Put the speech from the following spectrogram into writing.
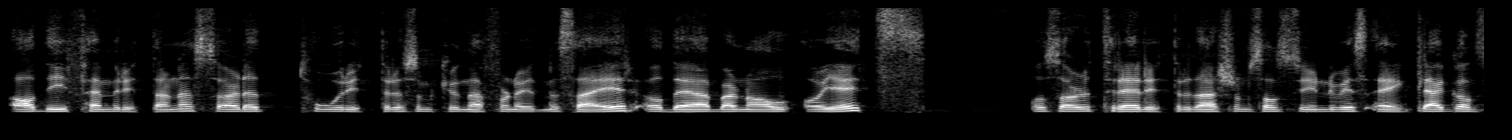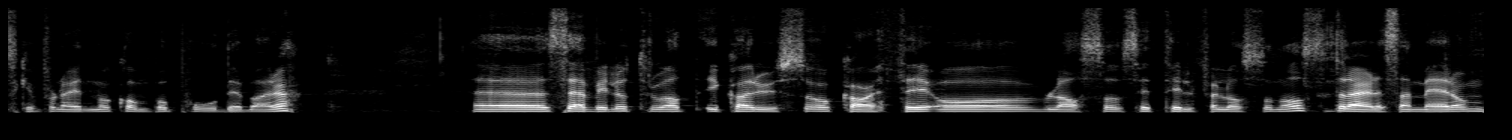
av de fem rytterne så er det to ryttere som kun er fornøyd med seier, og det er Bernal og Yates. Og så har du tre ryttere der som sannsynligvis egentlig er ganske fornøyd med å komme på podiet, bare. Eh, så jeg vil jo tro at i Caruso og Carthy og Vlasov sitt tilfelle også nå, så dreier det seg mer om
